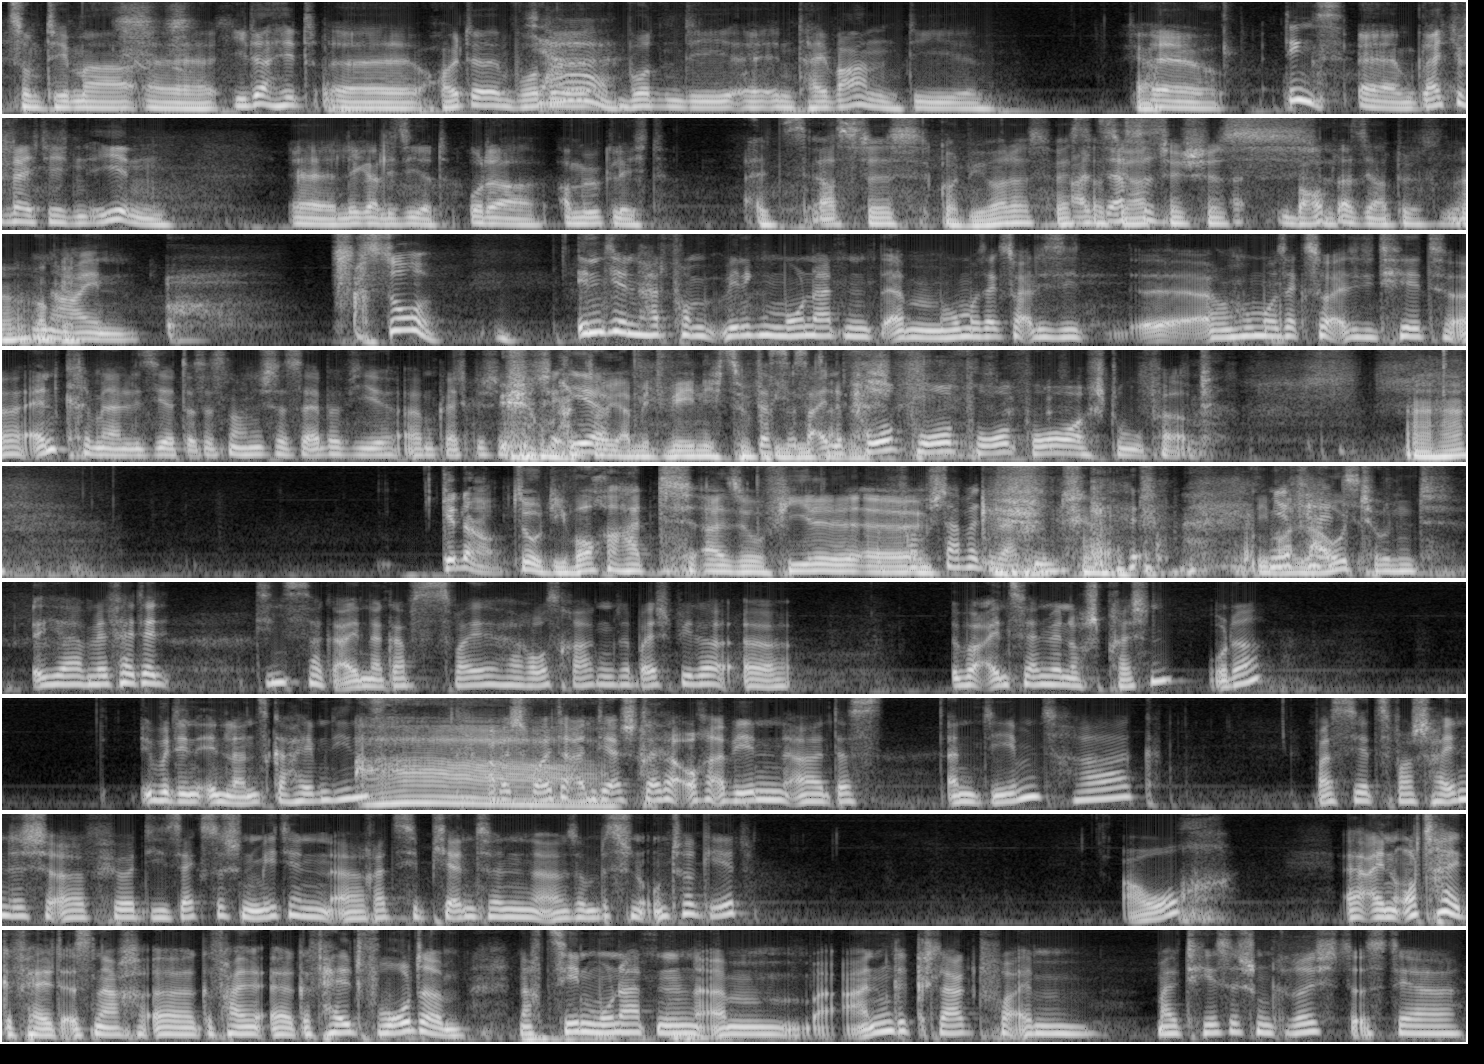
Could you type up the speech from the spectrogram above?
Zum Thema äh, Ida-Hit. Äh, heute wurde, Ja. wurden die äh, in Taiwan die Ja. äh, Dings. ähm, gleichgeschlechtlichen Ehen äh, legalisiert oder ermöglicht. Als erstes, Gott, wie war das? Als erstes, Westasiatisches? äh, überhaupt asiatisch. Ne? Ja. Okay. Nein. Ach so. Indien hat vor wenigen Monaten ähm, Homosexualität, äh, Homosexualität äh, entkriminalisiert. Das ist noch nicht dasselbe wie ähm, gleichgeschlechtliche Ehe. ja mit wenig das zufrieden ist eine. Vor, Vor, Vor, Vorstufe. Aha. Genau. So, die Woche hat also viel. Äh, Vom Stapel gelassen. die Mir war fällt- laut und. Ja, mir fällt der Dienstag ein. Da gab es zwei herausragende Beispiele. Äh, über eins werden wir noch sprechen, oder? Über den Inlandsgeheimdienst. Ah. Aber ich wollte an der Stelle auch erwähnen, äh, dass an dem Tag, was jetzt wahrscheinlich äh, für die sächsischen Medienrezipienten äh, so ein bisschen untergeht, auch ein Urteil gefällt ist, nach, äh, gefall, äh, gefällt wurde, nach zehn Monaten ähm, angeklagt vor einem maltesischen Gericht, ist der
